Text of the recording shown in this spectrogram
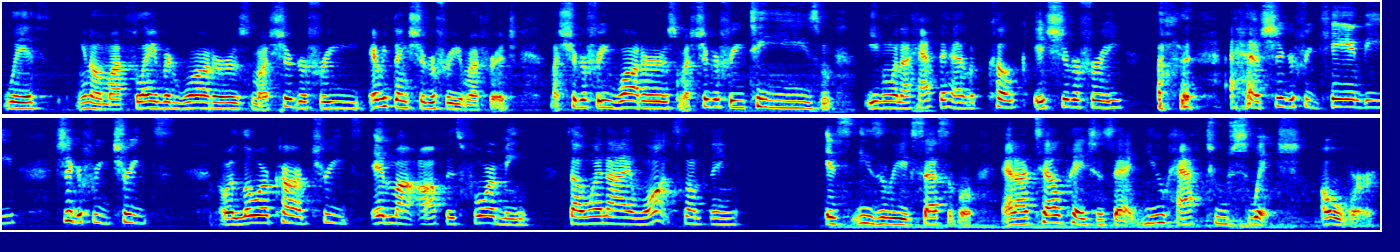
with you know, my flavored waters, my sugar free, everything sugar free in my fridge. My sugar free waters, my sugar free teas. Even when I have to have a Coke, it's sugar free. I have sugar free candy, sugar free treats, or lower carb treats in my office for me. So when I want something, it's easily accessible. And I tell patients that you have to switch over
